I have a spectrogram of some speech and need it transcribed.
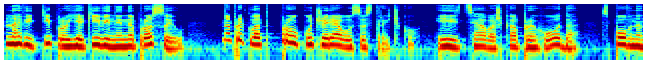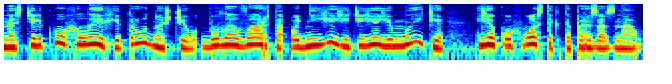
навіть ті, про які він і не просив, наприклад, про кучеряву сестричку. І ця важка пригода, сповнена стількох лих і труднощів, була варта однієї тієї миті, яку хвостик тепер зазнав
